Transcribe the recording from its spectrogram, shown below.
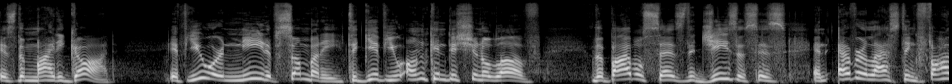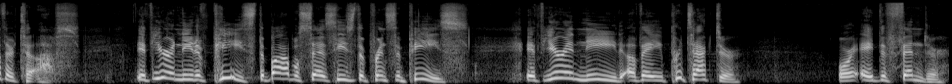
is the mighty God. If you are in need of somebody to give you unconditional love, the Bible says that Jesus is an everlasting Father to us. If you're in need of peace, the Bible says He's the Prince of Peace. If you're in need of a protector or a defender,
